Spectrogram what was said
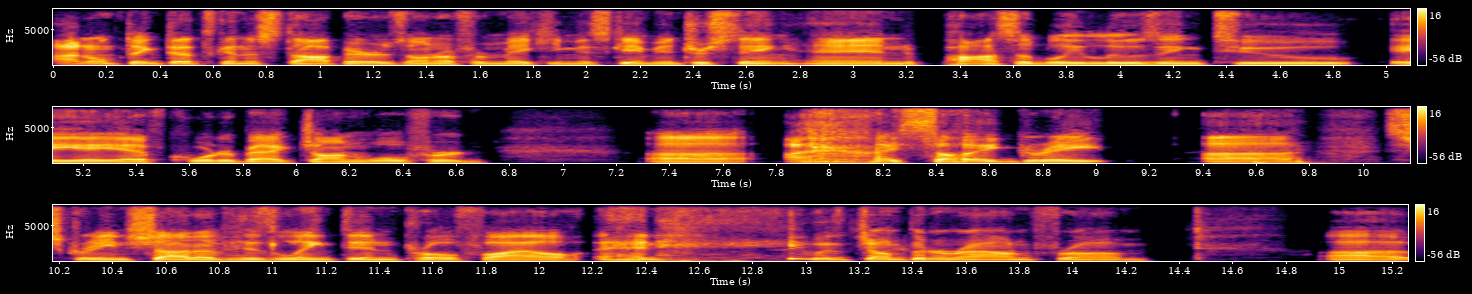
I don't think that's going to stop Arizona from making this game interesting and possibly losing to AAF quarterback John Wolford. Uh, I, I, saw a great uh, screenshot of his LinkedIn profile, and he was jumping around from uh,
